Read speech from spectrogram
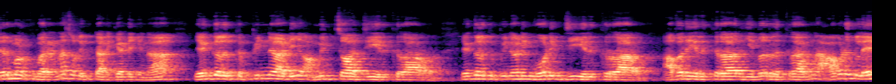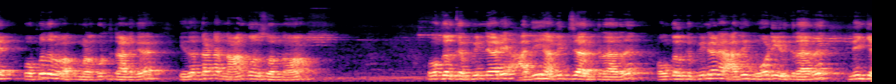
நிர்மல் குமார் என்ன சொல்லிக்கிட்டான்னு கேட்டீங்கன்னா எங்களுக்கு பின்னாடி அமித்ஷா ஜி இருக்கிறார். எங்களுக்கு பின்னாடி மோடி ஜி இருக்கிறார். அவர் இருக்கிறார் இவர் இருக்கிறார்னு அவனுங்களே ஒப்புதல் வாக்குமூலம் கொடுத்துட்டானுங்க. இதை தாண்ட நாங்களும் சொன்னோம். உங்களுக்கு பின்னாடி அதே அமித்ஷா இருக்கிறாரு. உங்களுக்கு பின்னாடி அதே மோடி இருக்கிறாரு. நீங்க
